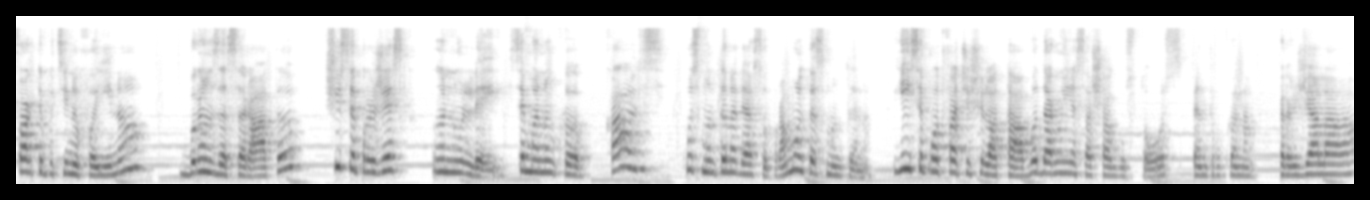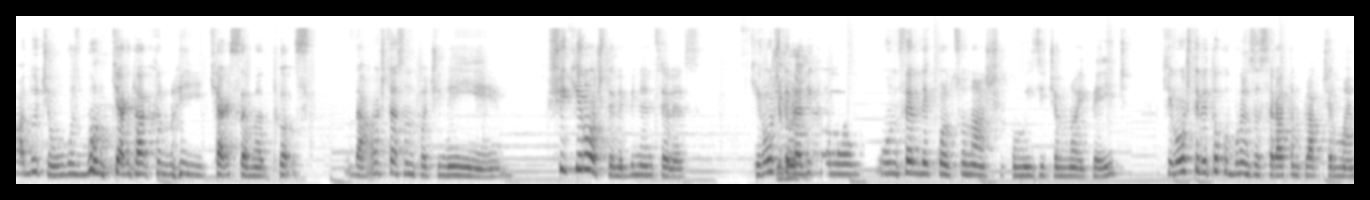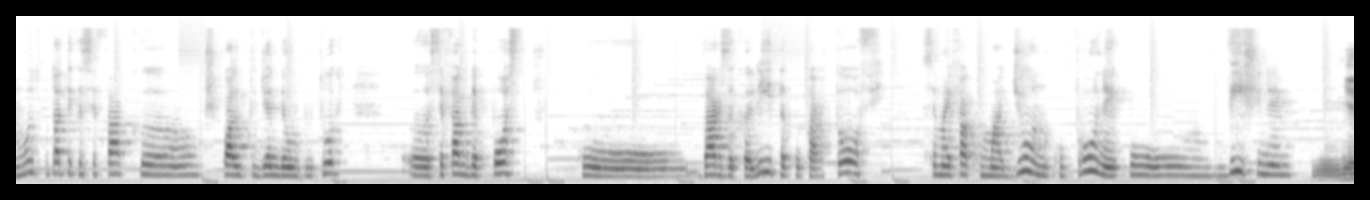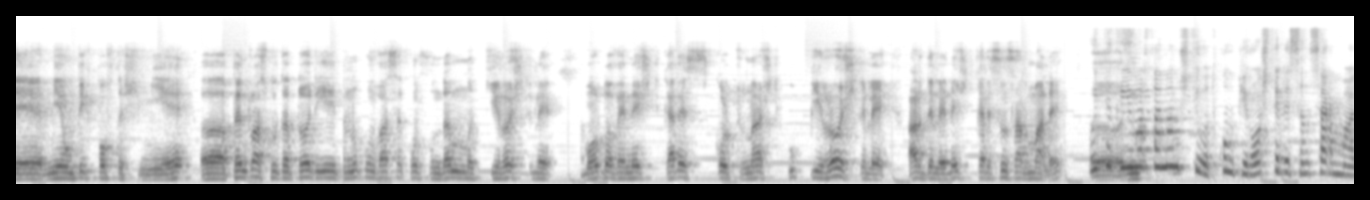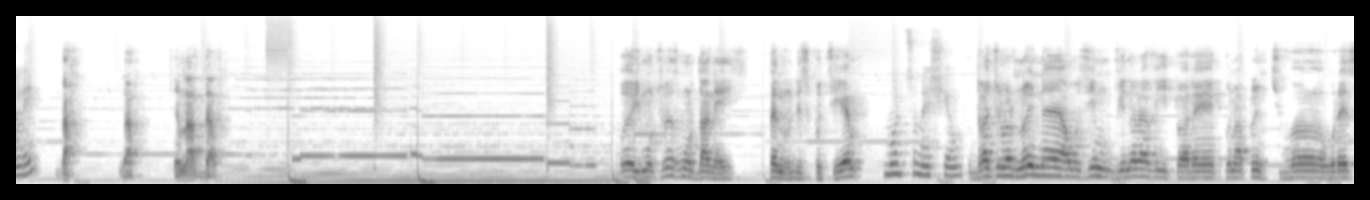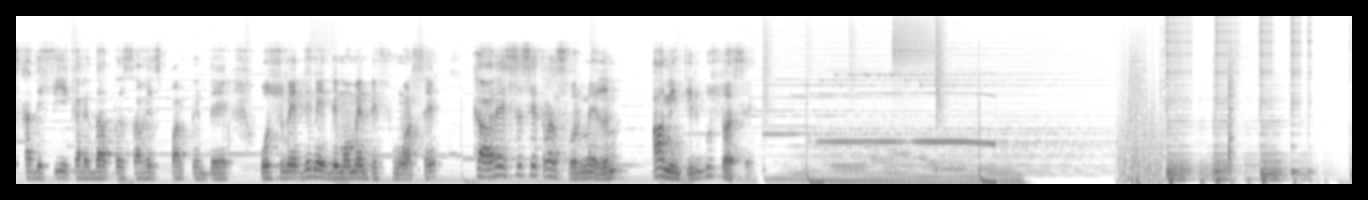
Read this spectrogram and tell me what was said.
foarte puțină făină, brânză sărată și se prăjesc în ulei. Se mănâncă calzi cu smântână deasupra, multă smântână. Ei se pot face și la tavă, dar nu ies așa gustos, pentru că na, prăjeala aduce un gust bun, chiar dacă nu e chiar sănătos. Da, ăștia sunt tocinei și chiroștele, bineînțeles. Chiroștele, Chiroș... adică un fel de colțunaș, cum îi zicem noi pe aici, Chiroștele tot cu brânză sărată îmi plac cel mai mult, cu toate că se fac uh, și cu alt gen de umpluturi. Uh, se fac de post cu varză călită, cu cartofi, se mai fac cu magiun, cu prune, cu vișine. Mie, mie un pic poftă și mie. Uh, pentru ascultătorii, nu cumva să confundăm chiroștile moldovenești care sunt colțunaști cu piroștele ardelenești care sunt sarmale. Uite că uh, eu asta n-am știut. Cum piroștele sunt sarmale? Da, da, în Ardeal. Îi mulțumesc mult, Danei, pentru discuție. Mulțumesc și eu. Dragilor, noi ne auzim vinerea viitoare. Până atunci vă urez ca de fiecare dată să aveți parte de o sumedenie de momente frumoase care să se transforme în amintiri gustoase.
